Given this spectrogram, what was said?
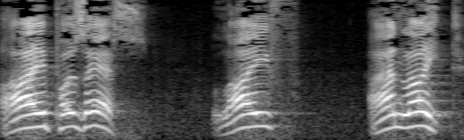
I possess life and light.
